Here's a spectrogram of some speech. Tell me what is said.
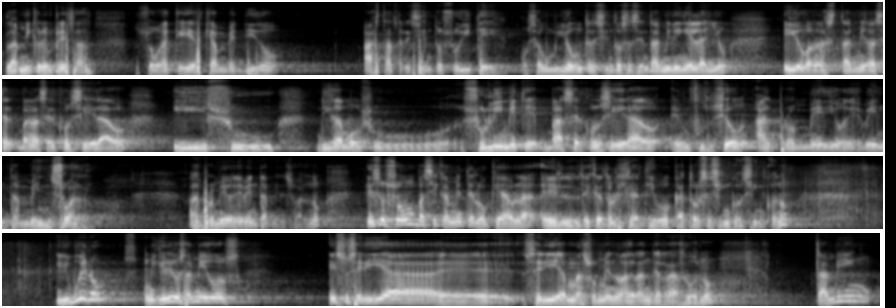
las microempresas son aquellas que han vendido hasta 300 UIT, o sea, 1.360.000 en el año, ellos van también a ser, van a ser considerados y su, digamos, su, su límite va a ser considerado en función al promedio de venta mensual al promedio de venta mensual, ¿no? Esos son básicamente lo que habla el decreto legislativo 1455, ¿no? Y bueno, mis queridos amigos, eso sería, eh, sería más o menos a grandes rasgos, ¿no? También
